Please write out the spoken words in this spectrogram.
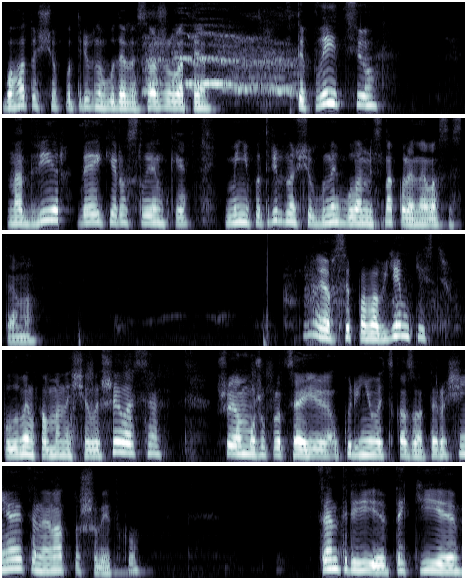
багато що потрібно буде висаджувати теплицю, на двір деякі рослинки. Мені потрібно, щоб у них була міцна коренева система. Ну, я всипала в ємкість, половинка в мене ще лишилася. Що я можу про цей укорінювач сказати? Розчиняється не надто швидко. В центрі такі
